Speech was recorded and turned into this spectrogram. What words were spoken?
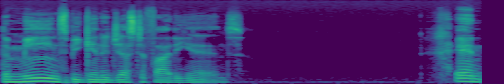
The means begin to justify the ends. And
